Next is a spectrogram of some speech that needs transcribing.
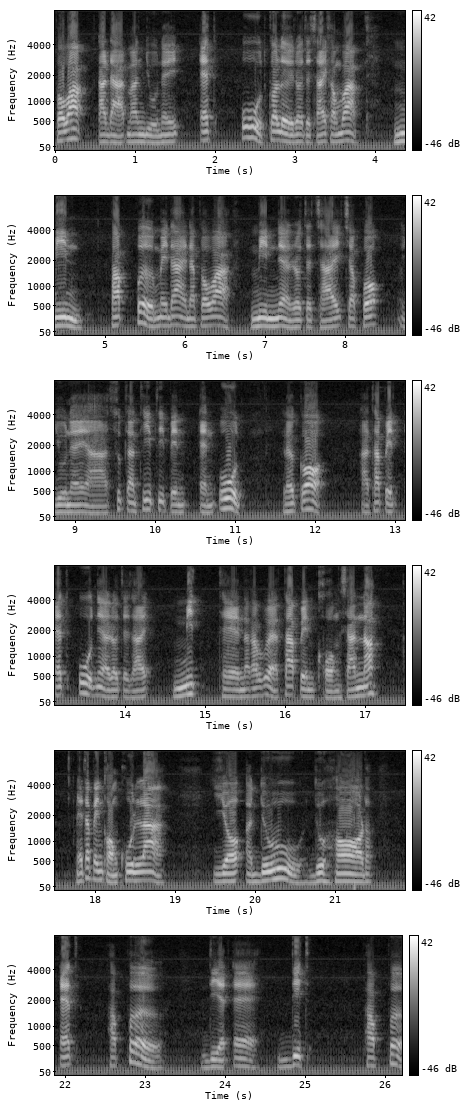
เพราะว่ากระดาษมันอยู่ใน at อูดก็เลยเราจะใช้คำว่า min paper ไม่ได้นะ เพราะว่า min เนี่ยเราจะใช้เฉพาะอยู่ในอ่า substantive ที่เป็น an อูดแล้วก็อ่าถ้าเป็น at อูดเนี่ยเราจะใช้ mid แทนนะครับเพื่อถ้าเป็นของฉันเนาะ แล้วถ้าเป็นของคุณล่ะ your do do hard at paper dear air did paper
